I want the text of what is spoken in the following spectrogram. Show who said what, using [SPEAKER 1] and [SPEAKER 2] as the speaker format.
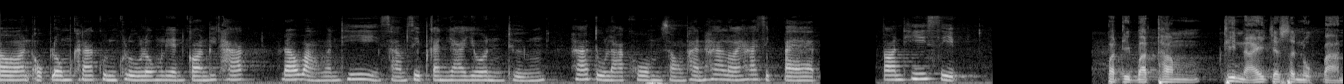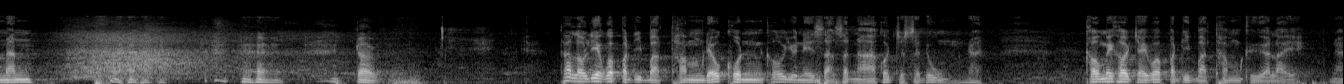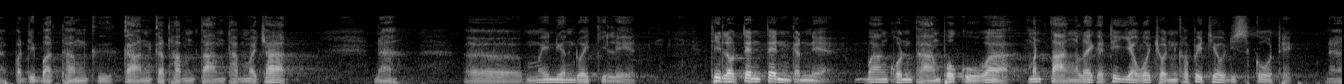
[SPEAKER 1] ตอนอบรมคณะคุณครูโรงเรียนกรพิทักษ์ ระหว่างวันที่ 30 กันยายน ถึง 5 ตุลาคม 2558 ตอนที่ 10
[SPEAKER 2] ปฏิบัติธรรมที่ไหนจะสนุกป่านนั้นก็ถ้าเราเรียกว่าปฏิบัติธรรม เดี๋ยวคนเขาอยู่ในศาสนาเขาจะสะดุ้งนะเขาไม่เข้าใจว่าปฏิบัติธรรมคืออะไร นะปฏิบัติธรรมคือการกระทำตามธรรมชาตินะไม่เนื่องด้วยกิเลส ที่เราเต้นเต้นกันเนี่ยบางคนถามพวกกูว่ามันต่างอะไรกับที่เยาวชนเขาไปเที่ยวดิสโก้เทคนะ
